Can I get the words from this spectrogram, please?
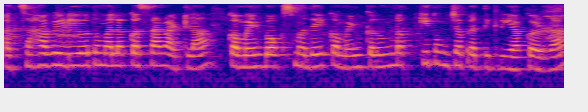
आजचा हा व्हिडिओ तुम्हाला कसा वाटला? कमेंट बॉक्समध्ये कमेंट करून नक्की तुमच्या प्रतिक्रिया कळवा.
